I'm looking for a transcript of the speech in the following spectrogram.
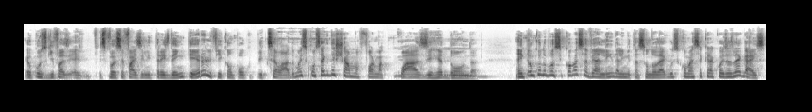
eu consegui fazer. Se você faz ele em 3D inteiro, ele fica um pouco pixelado, mas consegue deixar uma forma quase redonda. Então, quando você começa a ver além da limitação do Lego, você começa a criar coisas legais.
